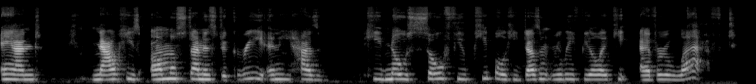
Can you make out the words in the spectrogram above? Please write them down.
And now he's almost done his degree and he has he knows so few people he doesn't really feel like he ever left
